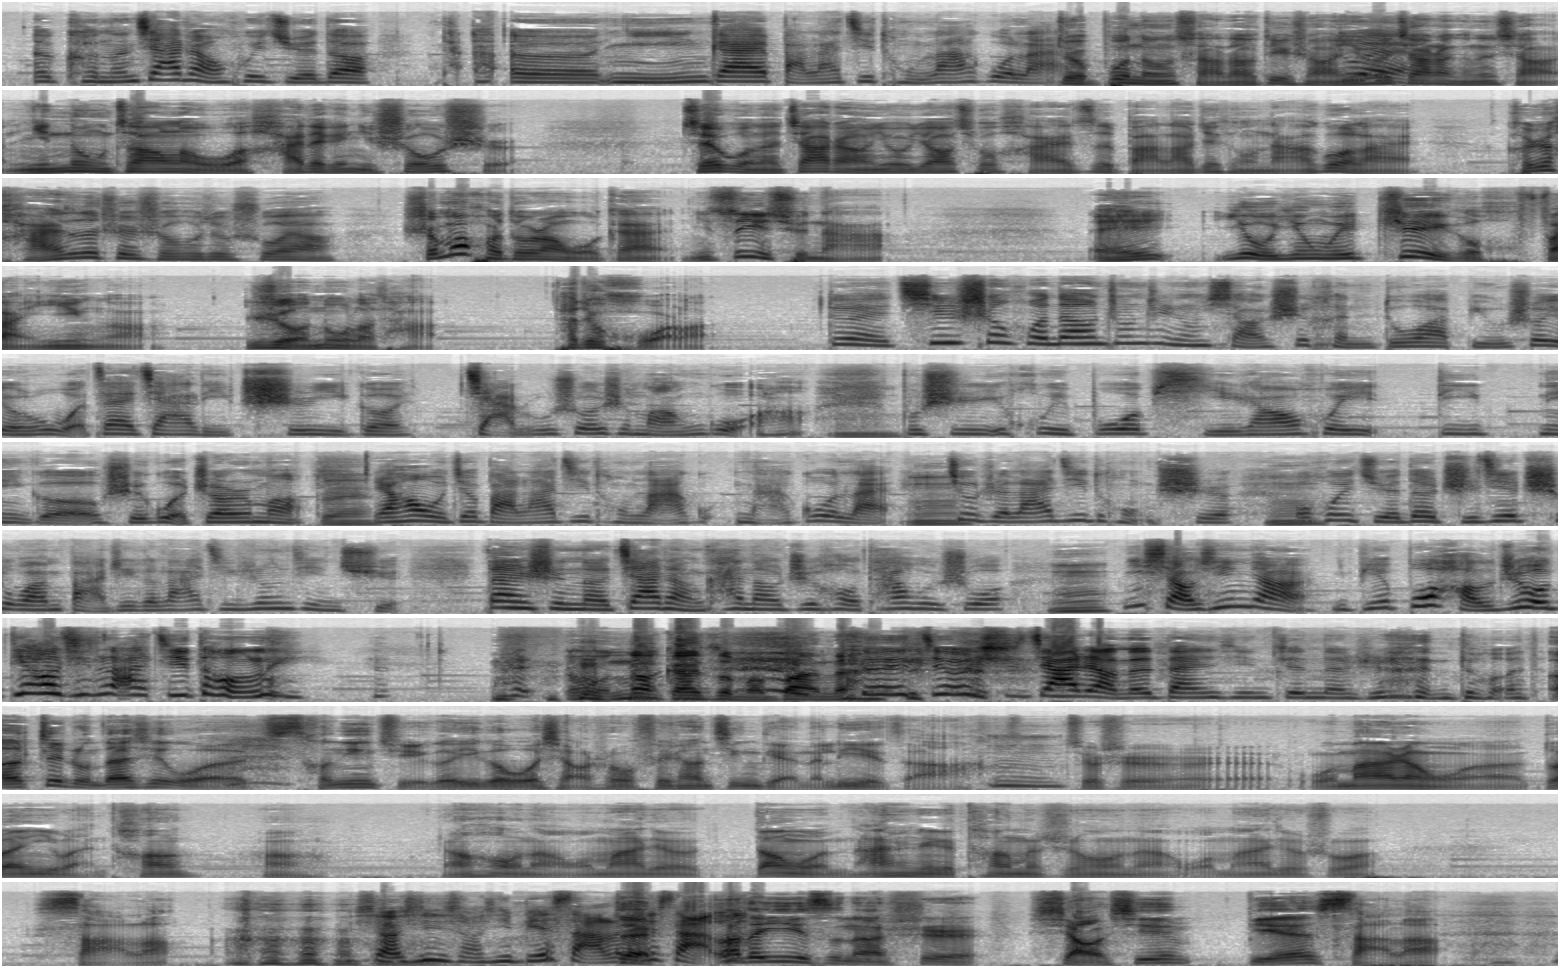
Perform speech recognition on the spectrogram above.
呃，可能家长会觉得他呃，你应该把垃圾桶拉过来，就不能撒到地上，因为家长可能想你弄脏了，我还得给你收拾。结果呢，家长又要求孩子把垃圾桶拿过来，可是孩子这时候就说呀，什么活都让我干，你自己去拿。哎，又因为这个反应啊，惹怒了他，他就火了。对，其实生活当中这种小事很多啊，比如说有时候我在家里吃一个，假如说是芒果哈，不是会剥皮，然后会滴那个水果汁儿嘛？对，然后我就把垃圾桶拿过拿过来，就着垃圾桶吃，我会觉得直接吃完把这个垃圾扔进去，但是呢，家长看到之后他会说，嗯，你小心点儿，你别剥好了之后掉进垃圾桶里。哦，那该怎么办呢？对，就是家长的担心真的是很多的。呃，这种担心我曾经举过一个我小时候非常经典的例子啊，嗯，就是我妈让我端一碗汤啊，然后呢，我妈就当我拿上这个汤的时候呢，我妈就说洒了，小心小心，别洒了，别洒了。她的意思呢是小心别洒了，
